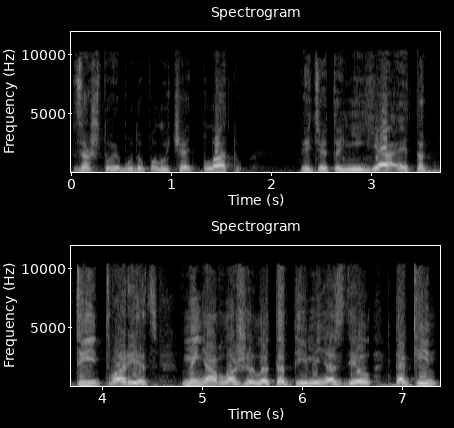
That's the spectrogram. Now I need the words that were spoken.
за что я буду получать плату? Ведь это не я, это ты, Творец, меня вложил, это ты меня сделал таким.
